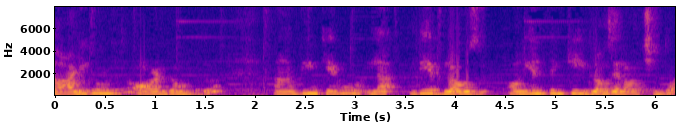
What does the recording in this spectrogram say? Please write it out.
గాడిగా ఉండదు ఆడ్గా ఉండదు. దీనికి ఏమో ఇలా ఇదే బ్లౌజ్ ఆనియన్ పింక్ ఈ బ్లౌజ్ ఎలా వచ్చిందో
